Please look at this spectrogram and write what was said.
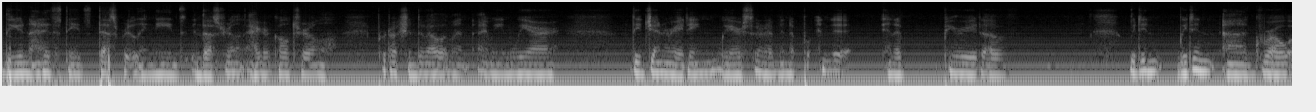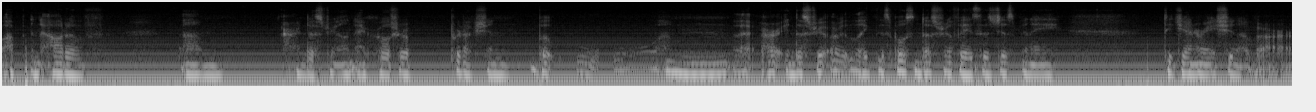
the United States desperately needs industrial and agricultural production development. I mean, we are degenerating. We are sort of in a in a, in a period of we didn't we didn't uh, grow up and out of um, our industrial and agricultural production, but um, our industrial or like this post-industrial phase has just been a degeneration of our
